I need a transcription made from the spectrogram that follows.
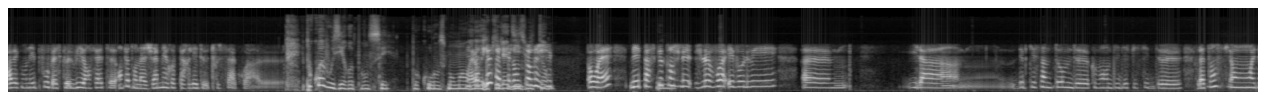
avec mon époux, parce que lui, en fait, en fait, on n'a jamais reparlé de tout ça, quoi. Et pourquoi vous y repensez beaucoup en ce moment Mais Alors qu'il a fait longtemps 18 que ans. Ouais, mais parce que Oui. quand je, le vois évoluer, euh, il a des petits symptômes de, comment on dit, déficit de l'attention. Et,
